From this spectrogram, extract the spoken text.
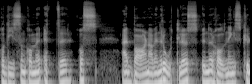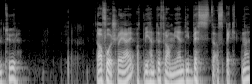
og de som kommer etter oss, er barn av en rotløs underholdningskultur. Da foreslår jeg at vi henter fram igjen de beste aspektene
